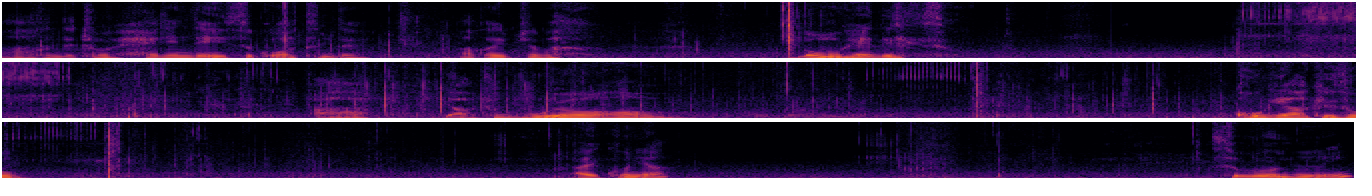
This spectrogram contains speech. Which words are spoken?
아 근데 저 헬인데 있을 것 같은데 아까 입질 봐 너무 헬이라서 아야 저 뭐야 거기야 계속 아이콘이야? 슬로우 릴링?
